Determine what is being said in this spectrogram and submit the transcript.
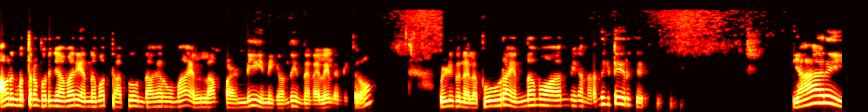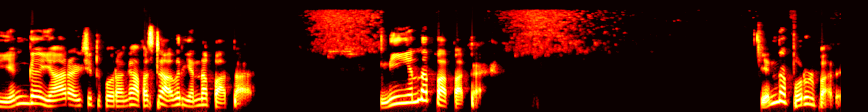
அவனுக்கு மொத்தம் புரிஞ்ச மாதிரி என்னமோ தப்பும் தகரவுமா எல்லாம் பண்ணி இன்னைக்கு வந்து இந்த நிலையில நிக்கிறோம். விழிப்பு நிலை பூரா என்னமோ ஆன்மீகம் நடந்துகிட்டே இருக்கு. யாரு எங்க யார அழிச்சிட்டு போறாங்க? ஃபர்ஸ்ட் அவர் என்ன பார்த்தார்? நீ என்னப்பா பார்த்த? என்ன பொருள் பாரு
